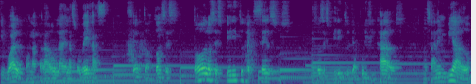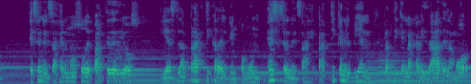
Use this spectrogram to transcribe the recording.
Igual con la parábola de las ovejas, ¿cierto? Entonces, todos los espíritus excelsos, esos espíritus ya purificados, nos han enviado ese mensaje hermoso de parte de Dios y es la práctica del bien común. Ese es el mensaje. Practiquen el bien, practiquen la caridad, el amor,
